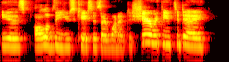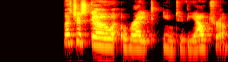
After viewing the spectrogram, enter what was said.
is all of the use cases I wanted to share with you today. Let's just go right into the outro.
